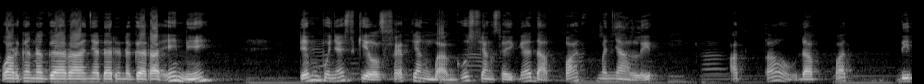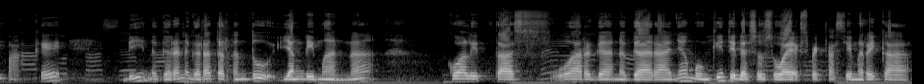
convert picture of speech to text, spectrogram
warga negaranya dari negara ini dia mempunyai skill set yang bagus yang sehingga dapat menyalip atau dapat dipakai di negara-negara tertentu yang di mana kualitas warga negaranya mungkin tidak sesuai ekspektasi mereka.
